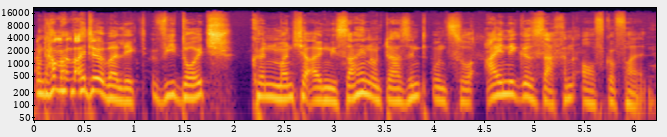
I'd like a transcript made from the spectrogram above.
Und haben mal weiter überlegt, wie deutsch können manche eigentlich sein? Und da sind uns so einige Sachen aufgefallen.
